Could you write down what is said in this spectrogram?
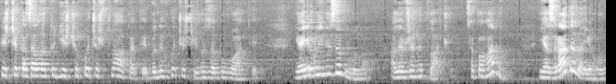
Ти ще казала тоді, що хочеш плакати, бо не хочеш його забувати. Я його й не забула, але вже не плачу. Це погано? Я зрадила його?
